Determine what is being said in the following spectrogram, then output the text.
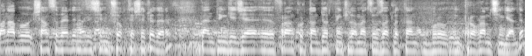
bana bu şansı verdiğiniz için çok teşekkür ederim. Ben dün gece Frankfurt'tan 4000 kilometre uzaklıktan bu program için geldim.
